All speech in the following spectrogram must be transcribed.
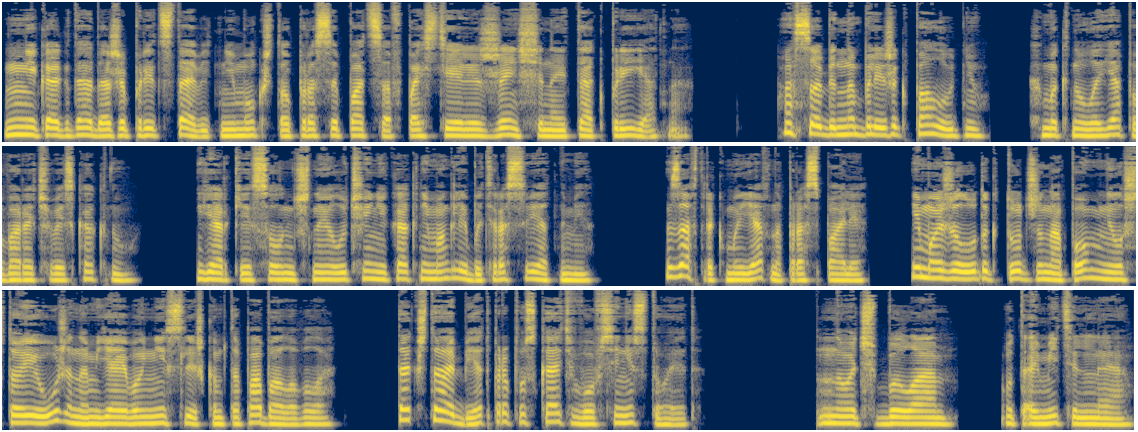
Никогда даже представить не мог, что просыпаться в постели с женщиной так приятно. Особенно ближе к полудню, хмыкнула я, поворачиваясь к окну. Яркие солнечные лучи никак не могли быть рассветными. Завтрак мы явно проспали, и мой желудок тут же напомнил, что и ужином я его не слишком-то побаловала так что обед пропускать вовсе не стоит. Ночь была утомительная,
